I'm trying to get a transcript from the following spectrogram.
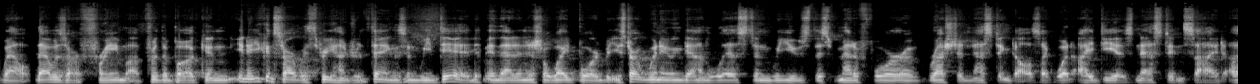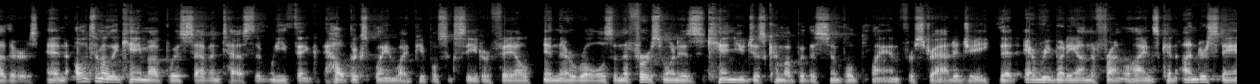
well? That was our frame up for the book. And, you know, you can start with 300 things, and we did in that initial whiteboard, but you start winnowing down the list. And we use this metaphor of Russian nesting dolls, like what ideas nest inside others, and ultimately came up with seven tests that we think help explain why people succeed or fail in their roles. And the first one is can you just come up with a simple plan for strategy that everybody on the front lines can understand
